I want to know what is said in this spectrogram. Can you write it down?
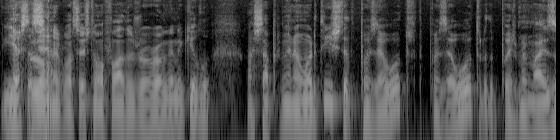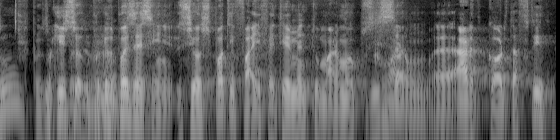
E esta cena que vocês estão a falar do Joe Rogan, aquilo, lá está, primeiro é um artista, depois é outro, depois é outro, depois vem mais um, depois Porque, isso, porque depois é assim, se o Spotify efetivamente tomar uma posição claro. uh, hardcore, está fodido.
